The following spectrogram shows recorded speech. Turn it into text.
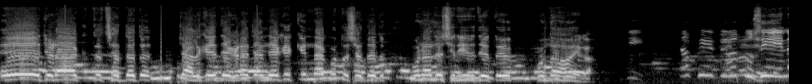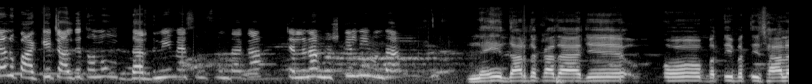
ਇਹ ਜਿਹੜਾ ਤਸ਼ੱਦਦ ਚੱਲ ਕੇ ਦੇਖਣਾ ਚਾਹੁੰਦੇ ਆ ਕਿ ਕਿੰਨਾ ਕੁ ਤਸ਼ੱਦਦ ਉਹਨਾਂ ਦੇ ਸਰੀਰ ਦੇ ਉੱਤੇ ਹੁੰਦਾ ਹੋਏਗਾ। ਤਾਂ ਫਿਰ ਜਦੋਂ ਤੁਸੀਂ ਇਹਨਾਂ ਨੂੰ ਪਾ ਕੇ ਚੱਲਦੇ ਤੁਹਾਨੂੰ ਦਰਦ ਨਹੀਂ ਮਹਿਸੂਸ ਹੁੰਦਾਗਾ? ਚੱਲਣਾ ਮੁਸ਼ਕਿਲ ਨਹੀਂ ਹੁੰਦਾ? ਨਹੀਂ ਦਰਦ ਕਾਦਾ ਹੈ? ਜੇ ਉਹ 32 32 ਸਾਲ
